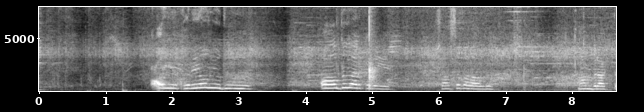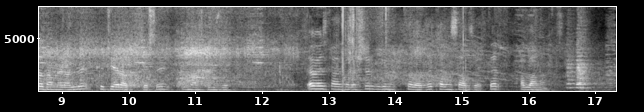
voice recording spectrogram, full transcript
Hayır kareyi alıyordu. Aldılar kareyi. Şansa bal aldı. Ama bıraktı adam herhalde. Kötü yere attı kese. Bunu attı bize. Evet arkadaşlar bugün bu kadar da kalın sağlıcaklar. Allah'a emanet.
